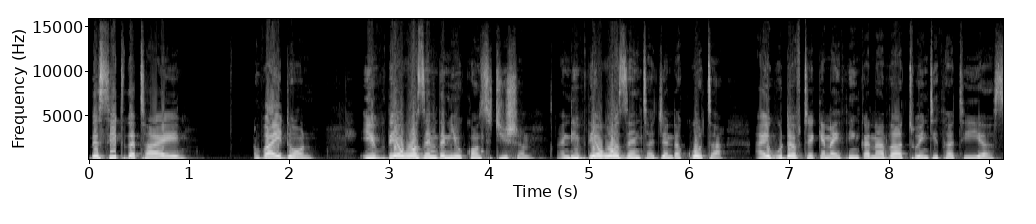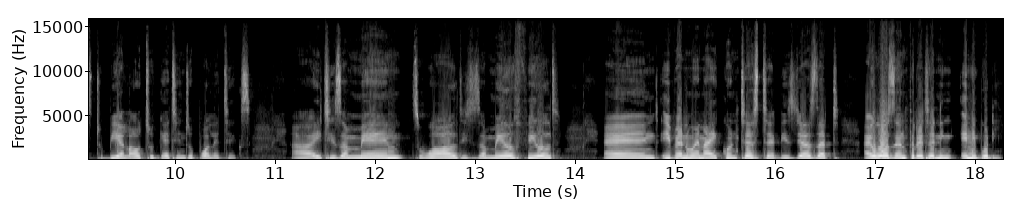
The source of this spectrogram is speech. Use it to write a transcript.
the seat that I vied on, if there wasn't the new constitution and if there wasn't a gender quota, I would have taken, I think, another 20, 30 years to be allowed to get into politics. Uh, it is a man's world, it is a male field, and even when I contested, it's just that I wasn't threatening anybody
